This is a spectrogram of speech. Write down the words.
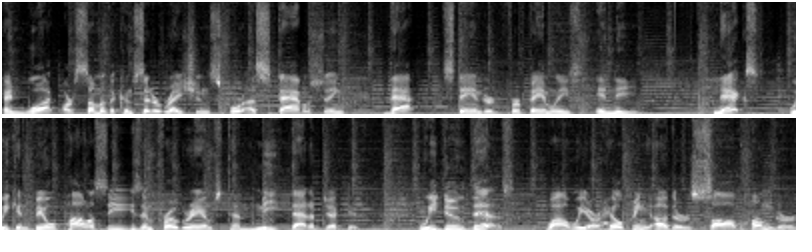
And what are some of the considerations for establishing that standard for families in need? Next, we can build policies and programs to meet that objective. We do this while we are helping others solve hunger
